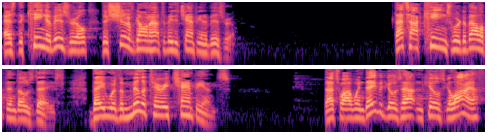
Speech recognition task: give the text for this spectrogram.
as the king of Israel, that should have gone out to be the champion of Israel. That's how kings were developed in those days. They were the military champions. That's why when David goes out and kills Goliath,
